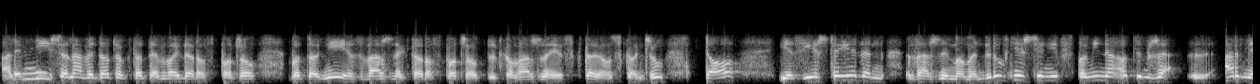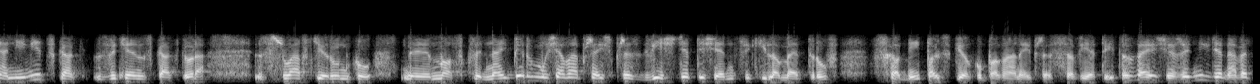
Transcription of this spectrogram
ale mniejsze nawet o to, kto tę wojnę rozpoczął, bo to nie jest ważne, kto rozpoczął, tylko ważne jest, kto ją skończył. To jest jeszcze jeden ważny moment. Również się nie wspomina o tym, że y, armia niemiecka zwycięska, która szła w kierunku y, Moskwy, najpierw musiała przejść przez 200 tysięcy kilometrów wschodniej Polski okupowanej przez Sowiety. I to zdaje się, że nigdzie nawet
